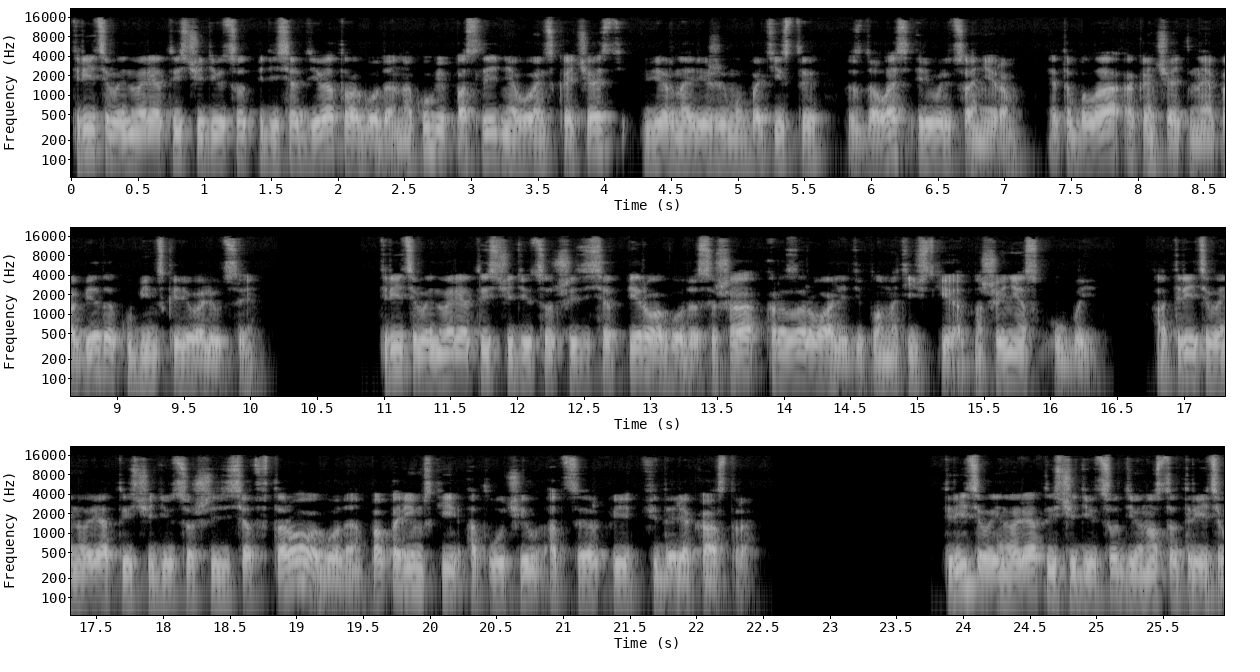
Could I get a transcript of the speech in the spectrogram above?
3 января 1959 года на Кубе последняя воинская часть, верная режиму Батисты, сдалась революционерам. Это была окончательная победа кубинской революции. 3 января 1961 года США разорвали дипломатические отношения с Кубой, а 3 января 1962 года Папа Римский отлучил от церкви Фиделя Кастро. 3 января 1993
